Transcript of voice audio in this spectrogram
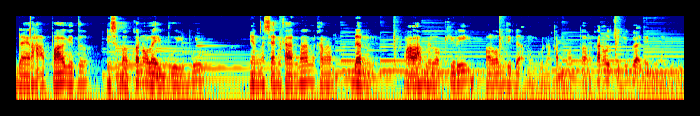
daerah apa gitu disebabkan oleh ibu-ibu yang ngesen kanan karena dan malah belok kiri walau tidak menggunakan motor. Kan lucu juga jadinya judul,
